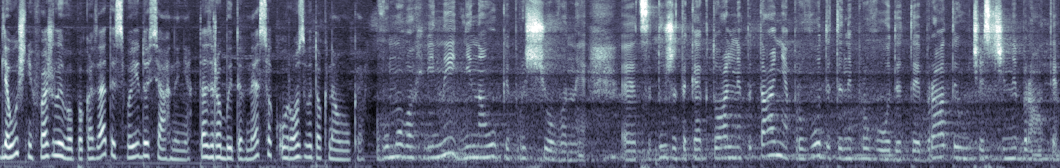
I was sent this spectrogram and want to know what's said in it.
Для учнів важливо показати свої досягнення та зробити внесок у розвиток науки. В умовах війни дні науки про що вони? Е, Це дуже таке актуальне питання: проводити, не проводити, брати участь чи не брати.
